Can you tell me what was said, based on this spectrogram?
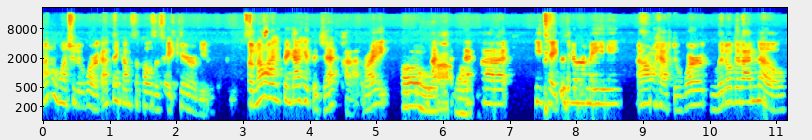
I don't want you to work. I think I'm supposed to take care of you. So now I think I hit the jackpot, right? Oh, wow. jackpot. He takes care of me. I don't have to work. Little did I know,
